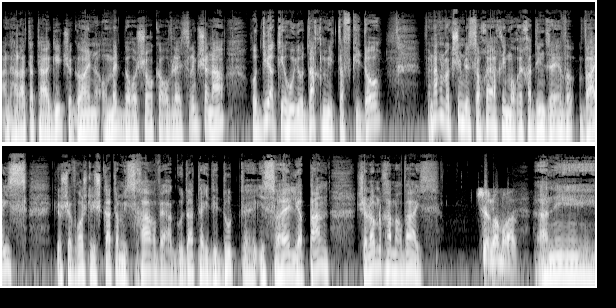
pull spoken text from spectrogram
הנהלת התאגיד שגוהן עומד בראשו קרוב ל-20 שנה, הודיע כי הוא יודח מתפקידו. ואנחנו מבקשים לשוחח עם עורך הדין זאב וייס, יושב ראש לשכת המסחר ואגודת הידידות אה, ישראל-יפן. שלום לך, מר וייס. שלום רב. אני,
